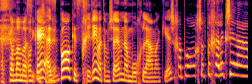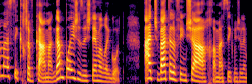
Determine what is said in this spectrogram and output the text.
אז כמה המעסיק אוקיי, משלם? אז פה כשכירים אתה משלם נמוך, למה? כי יש לך פה עכשיו את החלק של המעסיק. עכשיו כמה? גם פה יש איזה שתי מדרגות. עד 7,000 ש"ח המעסיק משלם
